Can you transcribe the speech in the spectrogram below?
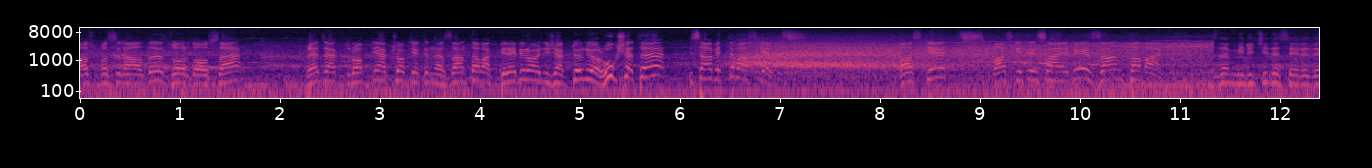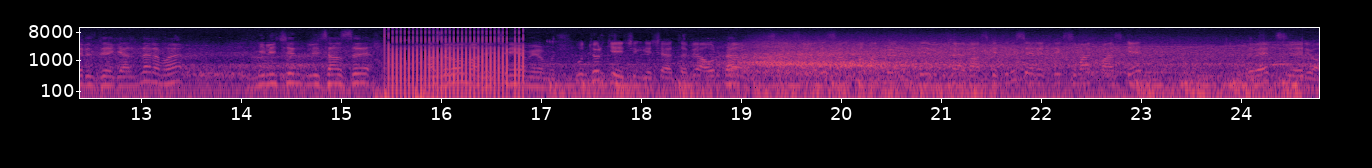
House pasını aldı zor da olsa. Predrag Drobnyak çok yakında. Zantabak birebir oynayacak. Dönüyor. Hook shot'ı. isabetli basket. Basket. Basketin sahibi Zantabak. Bizden Milic'i de seyrederiz diye geldiler ama Milic'in lisansı hazır olmadığı için yiyemiyormuş. Bu Türkiye için geçer tabii. Avrupa Tabii. lisansıyla Zantabak'ın bir güzel basketini seyrettik. Smart basket. Evet. Diyor.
